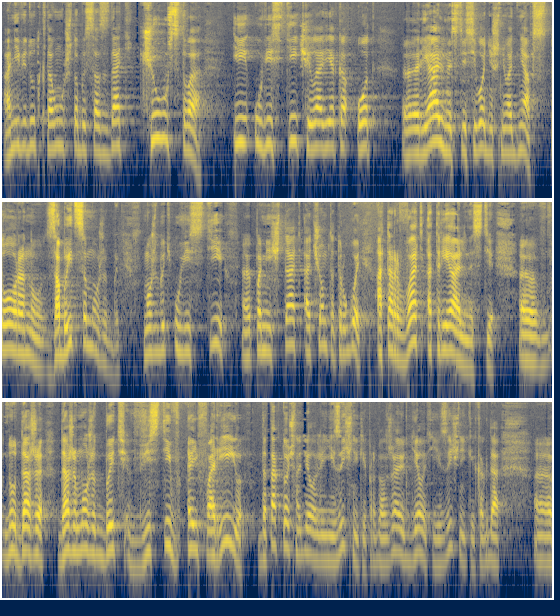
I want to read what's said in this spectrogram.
они ведут к тому, чтобы создать чувство и увести человека от э, реальности сегодняшнего дня в сторону, забыться, может быть, может быть, увести, э, помечтать о чем-то другой, оторвать от реальности, э, ну, даже, даже, может быть, ввести в эйфорию, да так точно делали язычники, продолжают делать язычники, когда Э,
